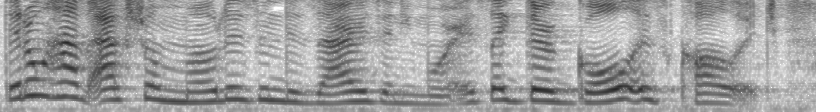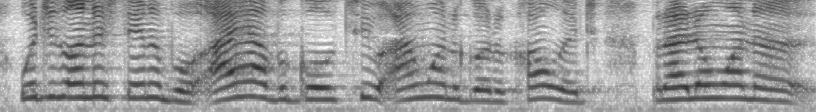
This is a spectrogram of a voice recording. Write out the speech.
they don't have actual motives and desires anymore. It's like their goal is college, which is understandable. I have a goal too. I want to go to college, but I don't want to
